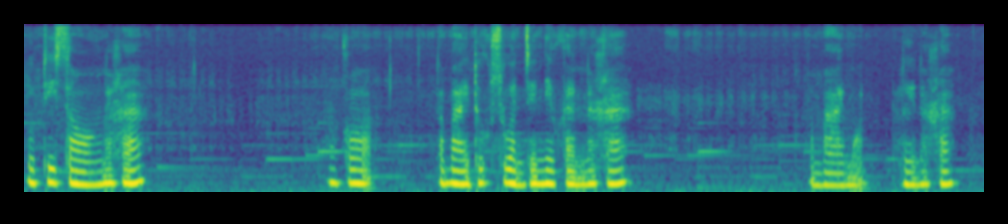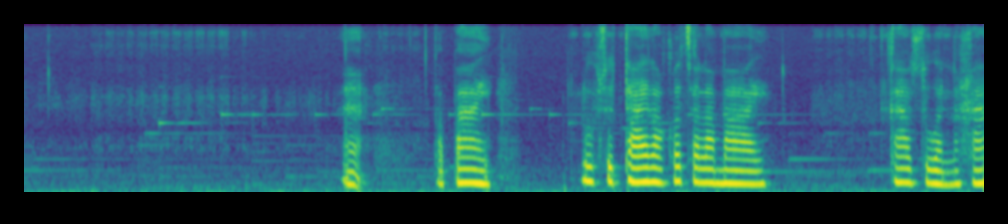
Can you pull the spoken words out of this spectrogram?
รูปที่2นะคะแล้วก็ระบายทุกส่วนเช่นเดียวกันนะคะระบายหมดเลยนะคะอะต่อไปรูปสุดท้ายเราก็จะระบาย 9 ส่วนนะคะ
